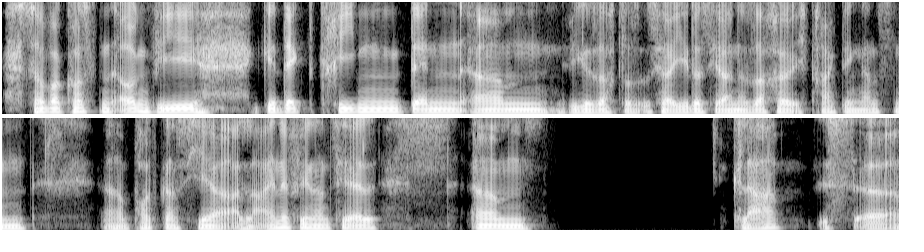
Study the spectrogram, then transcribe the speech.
Serverkosten irgendwie gedeckt kriegen, denn ähm, wie gesagt, das ist ja jedes Jahr eine Sache. Ich trage den ganzen äh, Podcast hier alleine finanziell. Ähm, klar, ist äh,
